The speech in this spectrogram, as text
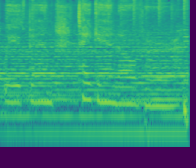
we've been taken over.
